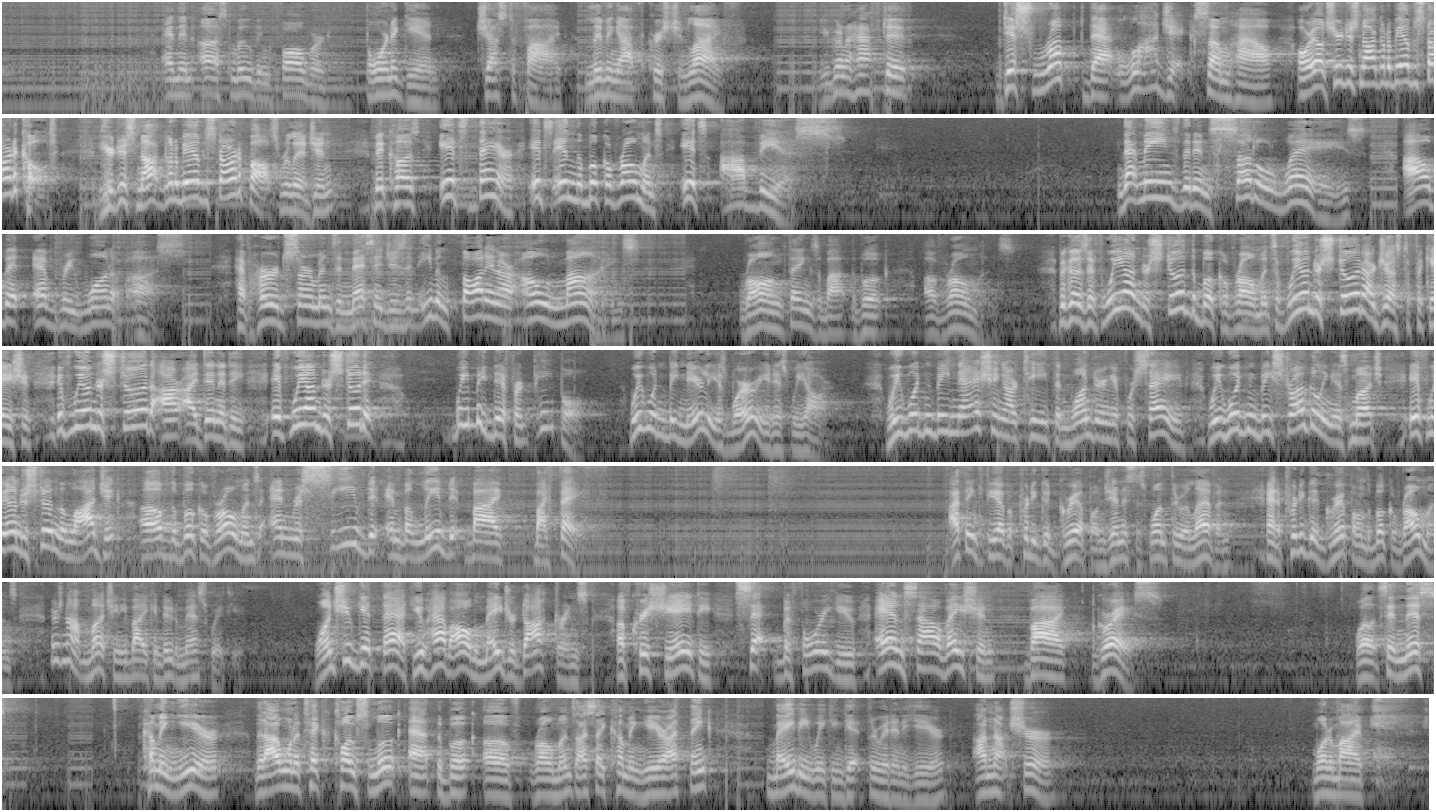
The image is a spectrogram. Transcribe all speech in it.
and then us moving forward born again, justified, living out the Christian life. You're going to have to disrupt that logic somehow, or else you're just not going to be able to start a cult. You're just not going to be able to start a false religion because it's there. It's in the book of Romans. It's obvious. That means that in subtle ways, I'll bet every one of us have heard sermons and messages and even thought in our own minds wrong things about the book of Romans. Because if we understood the book of Romans, if we understood our justification, if we understood our identity, if we understood it, we'd be different people. We wouldn't be nearly as worried as we are. We wouldn't be gnashing our teeth and wondering if we're saved. We wouldn't be struggling as much if we understood the logic of the book of Romans and received it and believed it by, by faith. I think if you have a pretty good grip on Genesis 1 through 11 and a pretty good grip on the book of Romans, there's not much anybody can do to mess with you. Once you get that, you have all the major doctrines of Christianity set before you and salvation by grace. Well, it's in this coming year that I want to take a close look at the book of Romans. I say coming year. I think maybe we can get through it in a year. I'm not sure. One of my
